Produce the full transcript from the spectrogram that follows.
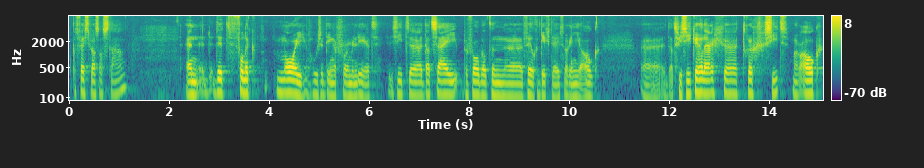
op het festival zal staan. En dit vond ik mooi hoe ze dingen formuleert. Je ziet eh, dat zij bijvoorbeeld een eh, veel gedicht heeft waarin je ook eh, dat fysieke heel erg terug ziet, maar ook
